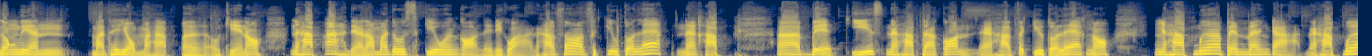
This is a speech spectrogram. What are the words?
โรงเรียนมัธยมอะครับ เออ โอเคเนาะ นะครับ อะ เดี๋ยวเรามาดูสกิลกันก่อนเลยดีกว่านะครับสำหรับสกิลตัวแรกนะครับ อ่า เบดอีสนะครับดากอนนะครับ สกิลตัวแรกเนาะ นะครับ เมื่อเป็นแวนการ์ดนะครับ เมื่อ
